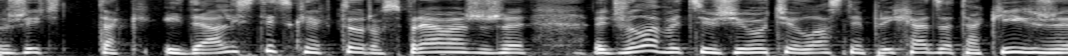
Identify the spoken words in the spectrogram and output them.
žiť tak idealisticky, jak to rozprávaš, že veď veľa vecí v živote vlastne prichádza takých, že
